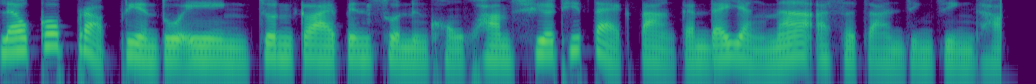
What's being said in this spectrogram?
แล้วก็ปรับเปลี่ยนตัวเองจนกลายเป็นส่วนหนึ่งของความเชื่อที่แตกต่างกันได้อย่างน่าอัศจรรย์จริง ๆ ครับ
